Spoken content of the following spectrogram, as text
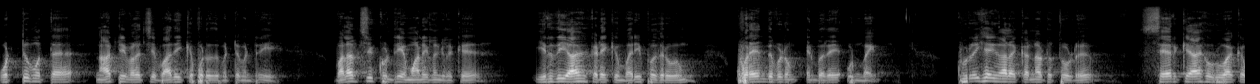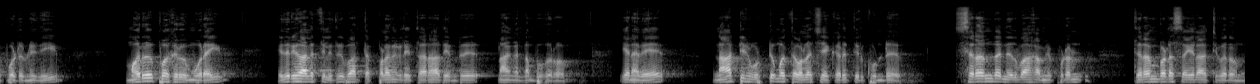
ஒட்டுமொத்த நாட்டின் வளர்ச்சி பாதிக்கப்படுவது மட்டுமின்றி வளர்ச்சி குன்றிய மாநிலங்களுக்கு இறுதியாக கிடைக்கும் வரி பகிர்வும் குறைந்துவிடும் என்பதே உண்மை. குறுகிய கால கண்ணோட்டத்தோடு செயற்கையாக உருவாக்கப்படும் நிதி மறுபகிர்வு முறை எதிர்காலத்தில் எதிர்பார்த்த பலன்களை தராது என்று நாங்கள் நம்புகிறோம். எனவே நாட்டின் ஒட்டுமொத்த வளர்ச்சியை கருத்தில் கொண்டு சிறந்த நிர்வாக அமைப்புடன் திறம்பட செயலாற்றி வரும்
